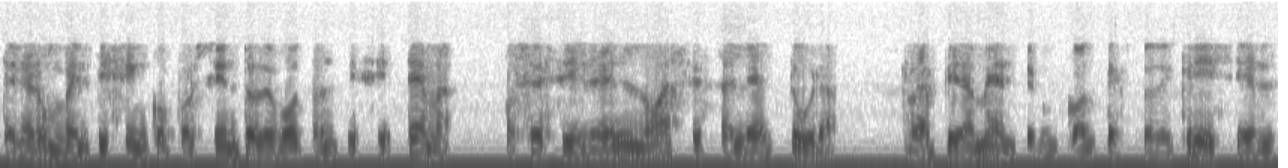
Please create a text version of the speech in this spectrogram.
tener un 25% de voto antisistema. O sea, si él no hace esa lectura rápidamente en un contexto de crisis, él,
